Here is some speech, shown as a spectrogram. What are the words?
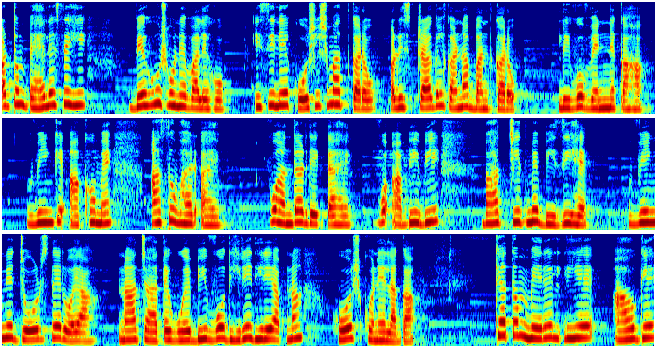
और तुम पहले से ही बेहोश होने वाले हो, इसीलिए कोशिश मत करो और स्ट्रगल करना बंद करो, लिवो वेन ने कहा। विंग के आँखों में आँसू भर आए। वो अंदर देखता है, वो अभी भी बातचीत में बिज़ी है। विंग ने ज़ोर से रोया। ना चाहते हुए भी वो धीरे धीरे अपना होश खोने लगा। क्या तुम मेरे लिए आओगे?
